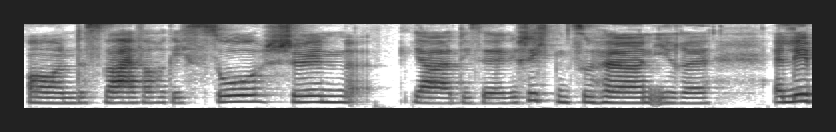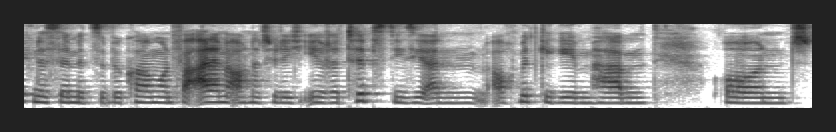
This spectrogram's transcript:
Und es war einfach wirklich so schön, ja, diese Geschichten zu hören, ihre Erlebnisse mitzubekommen und vor allem auch natürlich ihre Tipps, die sie an, auch mitgegeben haben. Und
